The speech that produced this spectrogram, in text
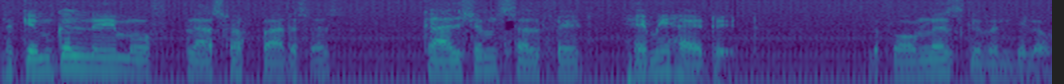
The chemical name of plaster of Paris is calcium sulfate hemihydrate. The formula is given below.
